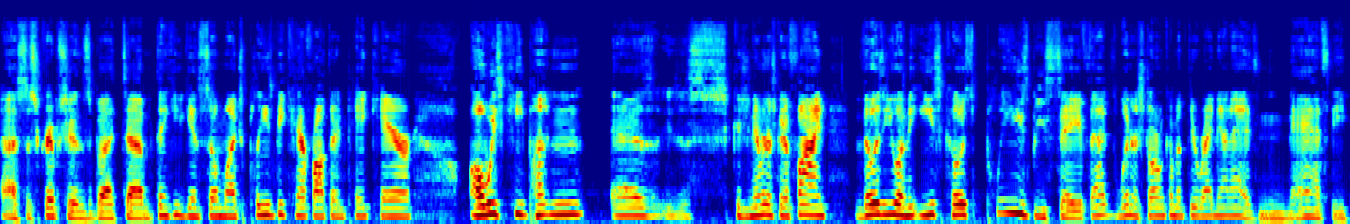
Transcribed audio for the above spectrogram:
uh, subscriptions. But um, thank you again so much. Please be careful out there and take care. Always keep hunting as because you never know what's going to find. Those of you on the East Coast, please be safe. That winter storm coming through right now, that is nasty.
